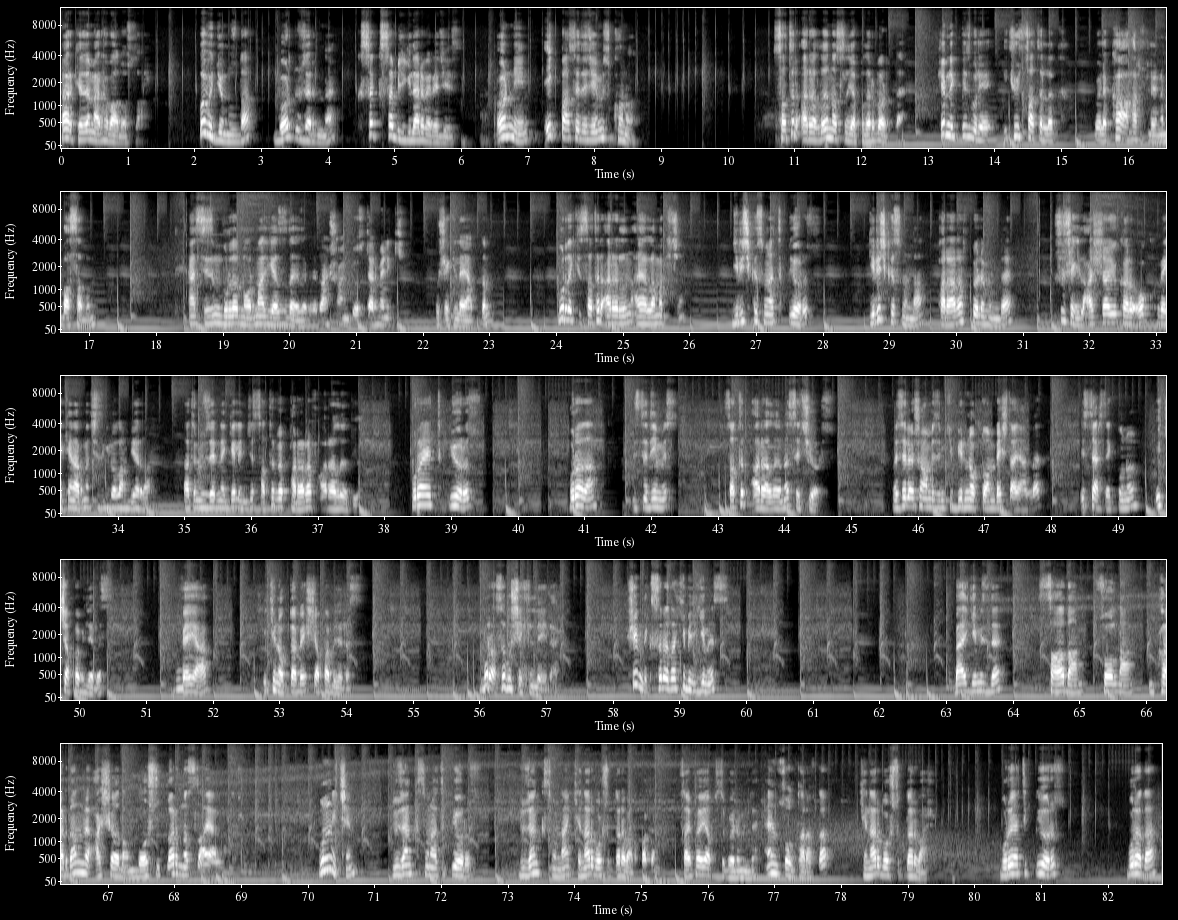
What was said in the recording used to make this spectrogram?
Herkese merhaba dostlar. Bu videomuzda Word üzerinde kısa kısa bilgiler vereceğiz. Örneğin ilk bahsedeceğimiz konu satır aralığı nasıl yapılır Word'de. Şimdi biz buraya 2-3 satırlık böyle K harflerini basalım. Yani sizin burada normal yazı da yazabilir. Ben şu an göstermelik bu şekilde yaptım. Buradaki satır aralığını ayarlamak için giriş kısmına tıklıyoruz. Giriş kısmından paragraf bölümünde şu şekilde aşağı yukarı ok ve kenarına çizgili olan bir yer var. Zaten üzerine gelince satır ve paragraf aralığı diyor. Buraya tıklıyoruz. Buradan istediğimiz satır aralığını seçiyoruz. Mesela şu an bizimki 1.15 ayarlı. İstersek bunu 3 yapabiliriz. Veya 2.5 yapabiliriz. Burası bu şekildeydi. Şimdi sıradaki bilgimiz belgemizde sağdan, soldan, yukarıdan ve aşağıdan boşluklar nasıl ayarlanır? Bunun için düzen kısmına tıklıyoruz. Düzen kısmından kenar boşlukları var. Bakın sayfa yapısı bölümünde en sol tarafta kenar boşluklar var. Buraya tıklıyoruz. Burada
